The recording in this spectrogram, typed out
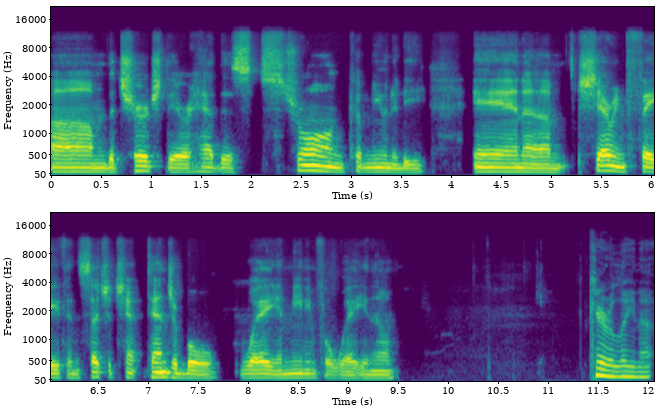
Um, the church there had this strong community and um, sharing faith in such a ch- tangible way and meaningful way, you know. Carolina,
